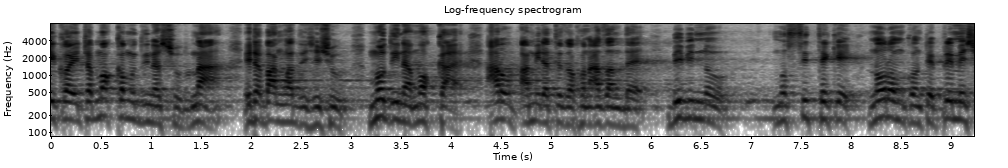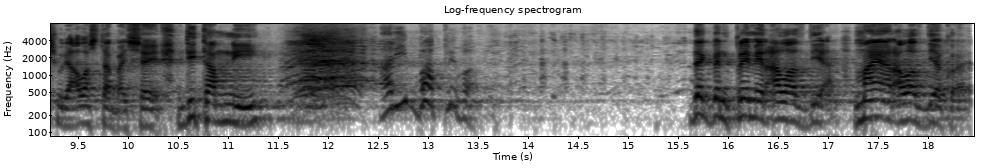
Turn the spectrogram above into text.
অনেকে কয়, এটা মক্কা মদিনা সুর। না, এটা বাংলাদেশি সুর। মদিনা, মক্কায় আরব আমিরাতে যখন আজান দেয়, বিভিন্ন মসজিদ থেকে নরম কণ্ঠে প্রেমের সুরে আওয়াজটা পাইছে দিতামনি? আরে বাপরে বাপ। দেখবেন প্রেমের আওয়াজ দিয়া, মায়ার আওয়াজ দিয়া কয়,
